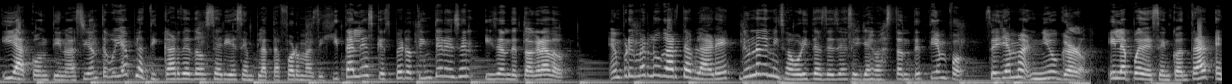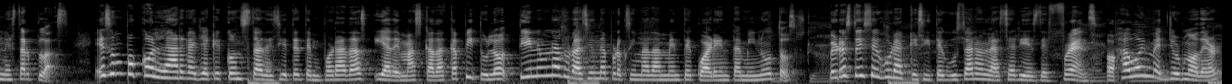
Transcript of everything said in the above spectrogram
y a continuación te voy a platicar de dos series en plataformas digitales que espero te interesen y sean de tu agrado. En primer lugar te hablaré de una de mis favoritas desde hace ya bastante tiempo. Se llama New Girl y la puedes encontrar en Star Plus. Es un poco larga ya que consta de 7 temporadas y además cada capítulo tiene una duración de aproximadamente 40 minutos. Pero estoy segura que si te gustaron las series de Friends o How I Met Your Mother,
